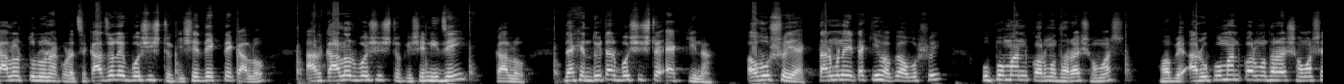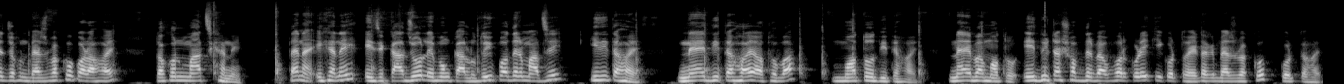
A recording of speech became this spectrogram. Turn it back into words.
কালোর তুলনা করেছে। কাজলের বৈশিষ্ট্য কি? সে দেখতে কালো। আর কালোর বৈশিষ্ট্য কি? সে নিজেই কালো। দেখেন, দুইটার বৈশিষ্ট্য এক কিনা অবশ্যই এক। তার মানে এটা কি হবে? অবশ্যই উপমান কর্মধারায় সমাস হবে। আর উপমান কর্মধারায় সমাসের যখন ব্যাসবাক্য করা হয়, তখন মাঝখানে, তাই না? এখানে এই যে কাজল এবং কালো দুই পদের মাঝে কি দিতে হয়? ন্যায় দিতে হয় অথবা মত দিতে হয়। ন্যায় বা মত। এই দুইটা শব্দের ব্যবহার করে কি করতে হয়? এটাকে ব্যাসবাক্য করতে হয়।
